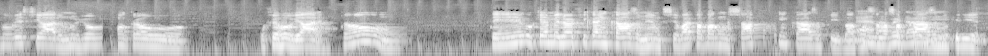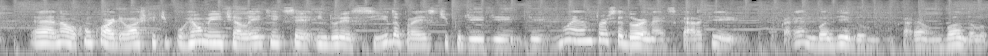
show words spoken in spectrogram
no vestiário, no jogo contra o, o Ferroviário. Então, tem nego que é melhor ficar em casa mesmo, que você vai para bagunçar, fica em casa, filho. Bagunça é, na, na verdade, sua casa, meu querido. É, não, eu concordo. Eu acho que, tipo, realmente a lei tinha que ser endurecida para esse tipo de, de, de, Não é um torcedor, né? Esse cara que. O cara é um bandido, o cara é um vândalo.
